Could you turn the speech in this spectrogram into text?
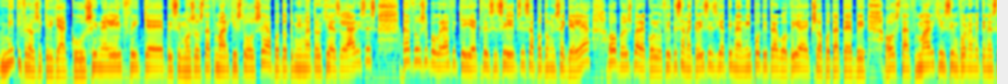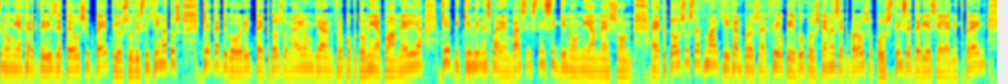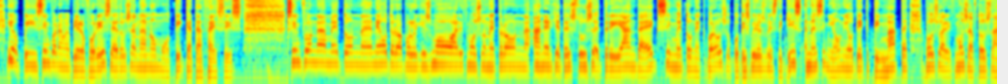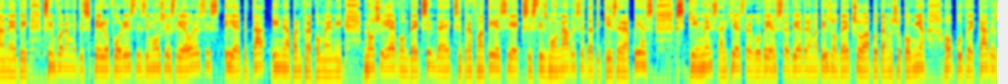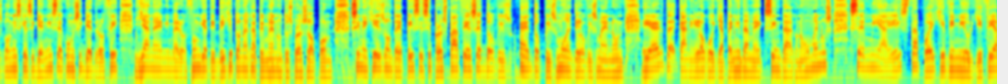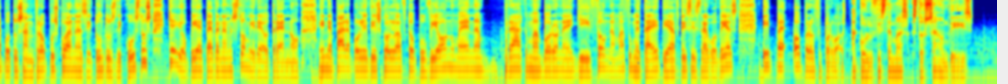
Με τη Φρόση Κυριακού συνελήφθηκε επισήμω ο σταθμάρχης του ΟΣΕ από το τμήμα τροχέα Λάρισες, καθώς υπογράφηκε η έκθεση σύλληψης από τον εισαγγελέα, ο οποίος παρακολουθεί τις ανακρίσεις για την ανίποτη τραγωδία έξω από τα τέμπη. Ο σταθμάρχης, σύμφωνα με την αστυνομία, χαρακτηρίζεται ως υπέτειος του δυστυχήματος και κατηγορείται εκτός των άλλων για ανθρωποκτονία από αμέλεια και επικίνδυνες παρεμβάσεις στη συγκοινωνία μέσων. Εκτός του σταθμάρχη είχαν προσαχθεί ο κλειδούχος και ένας εκπρόσωπος της εταιρείας Hellenic Train οι οποίοι σύμφωνα με πληροφορίες έδωσαν ανομωτή καταθέσεις. Σύμφωνα με τον ε, νεότερο απολογισμό, ο αριθμός των νεκρών ανέρχεται στους 36 με τον εκπρόσωπο της πυροσβεστικής να σημειώνει ότι εκτιμάται πως ο αριθμός αυτός θα ανέβει. Σύμφωνα με τις πληροφορίες της δημόσιας τηλεόρασης, οι 7 είναι απανθρακωμένοι. Νοσηλεύονται 66 τραυματίες οι 6 στις μονάδες εντατικής θεραπείας. Σκηνές αρχαίας τραγωδίας διαδραματίζονται έξω από τα νοσοκομεία όπου δεκάδες γονείς και συγγενείς έχουν συγκεντρωθεί για να ενημερωθούν για την τύχη των αγαπημένων τους προσώπων. Συνεχίζονται επίσης οι προσπάθειες εντοπισμού εγκλωβισμένων. Η ΕΡΤ κάνει λόγο για 50 με 60 αγνοούμενους σε μία λίστα που έχει δημιουργηθεί από τους ανθρώπους που αναζητούν τους δικούς τους και οι οποίοι επέβαιναν στο μοιραίο τρένο. Είναι πάρα πολύ δύσκολο αυτό που βιώνουμε. Ένα πράγμα μπορώ να εγγυηθώ να μάθουμε τα αίτια αυτής της τραγωδίας, είπε ο Πρωθυπουργός. Ακολουθήστε μας στο Soundees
